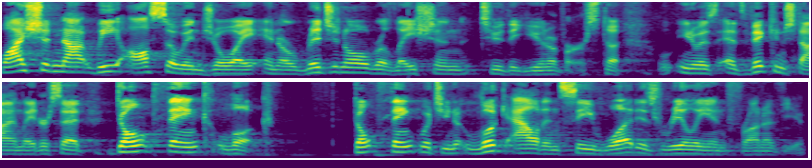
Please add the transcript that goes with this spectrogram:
Why should not we also enjoy an original relation to the universe? To, you know, as, as Wittgenstein later said, don't think, look. Don't think what you know. Look out and see what is really in front of you.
